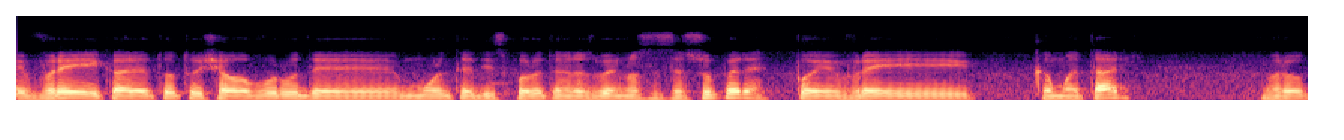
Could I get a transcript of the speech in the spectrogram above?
evrei care totuși au avut rude multe dispărute în război, nu o să se supere pe evrei cămătari? Mă rog,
